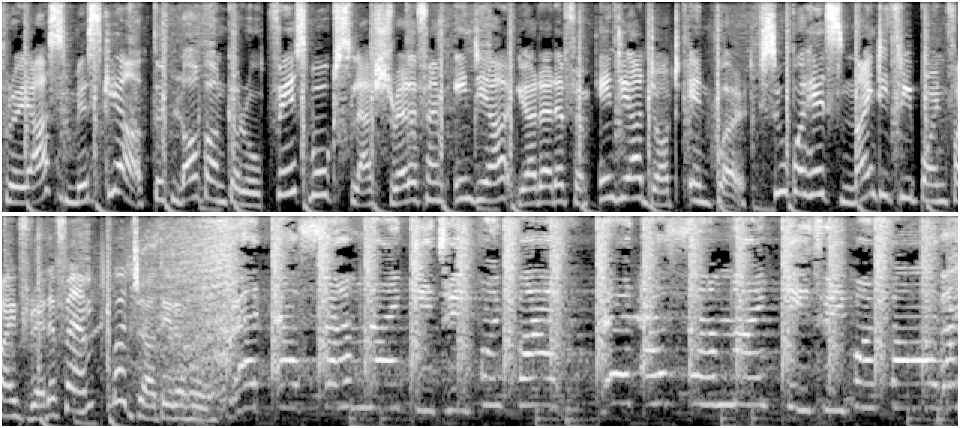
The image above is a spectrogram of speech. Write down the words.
प्रयास मिस किया तो लॉग ऑन करो। Facebook slash Red F M India या Red F M India dot in पर। Super hits 93.5 Red F M बजाते रहो। 93.5 Red FM 93.5 बजाते रहो बजाते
